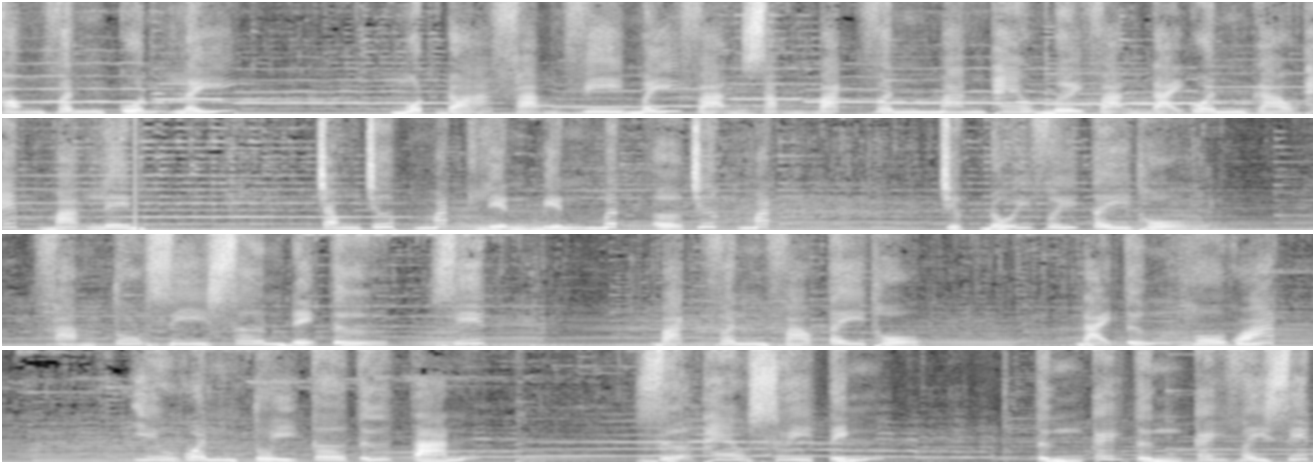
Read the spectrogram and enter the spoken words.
Phong vân cuốn lấy. Một đóa phạm vi mấy vạn dặm bạch vân mang theo 10 vạn đại quân gào thét mà lên. Trong trước mắt liền biến mất ở trước mắt. Trực đối với Tây Thổ. Phạm Tu Di Sơn đệ tử, giết. Bạch Vân vào Tây Thổ. Đại tướng hô quát. Yêu quân tùy cơ tứ tán. Dựa theo suy tính. Từng cái từng cái vây giết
